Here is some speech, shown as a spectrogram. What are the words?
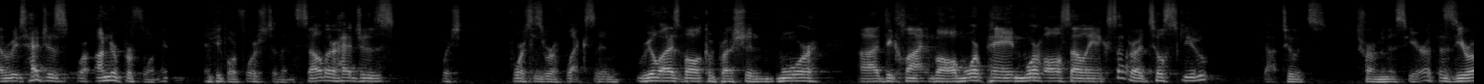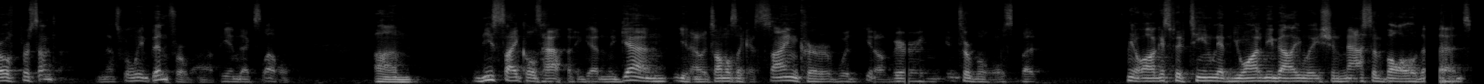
everybody's hedges were underperforming, and people were forced to then sell their hedges, which forces reflects in realized vol compression, more uh, decline in vol, more pain, more vol selling, et cetera, until skew got to its terminus here at the zeroth percentile. And that's where we've been for a while at the index level. Um, these cycles happen again and again. You know, it's almost like a sine curve with, you know, varying intervals. But, you know, August 15, we had yuan devaluation, massive vol events.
